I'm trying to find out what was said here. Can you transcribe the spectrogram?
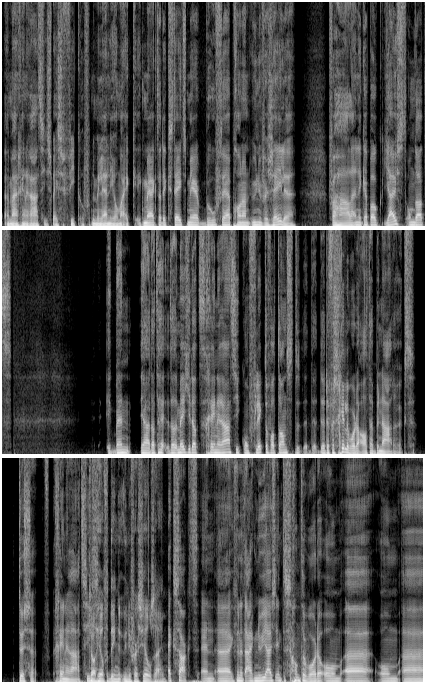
uh, mijn generatie specifiek of de millennial. Maar ik, ik merk dat ik steeds meer behoefte heb... gewoon aan universele verhalen. En ik heb ook juist omdat... ik ben ja, dat, dat een beetje dat generatieconflict, of althans, de, de, de verschillen worden altijd benadrukt tussen generaties. Terwijl heel veel dingen universeel zijn. Exact. En uh, ik vind het eigenlijk nu juist interessanter worden om, uh, om uh,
